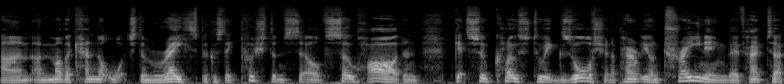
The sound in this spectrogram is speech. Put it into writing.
Um, a mother cannot watch them race because they push themselves so hard and get so close to exhaustion. Apparently, on training, they've had to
